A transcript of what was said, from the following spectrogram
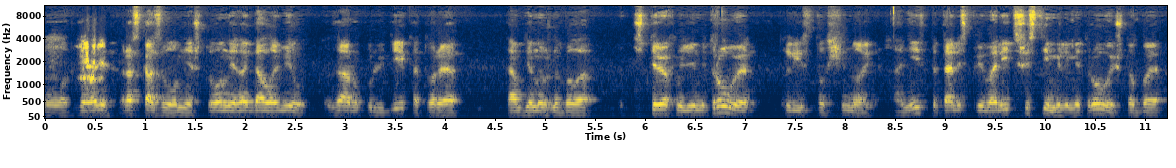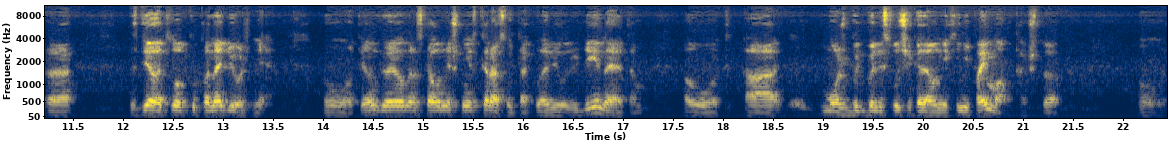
вот, говорит, рассказывал мне, что он иногда ловил за руку людей, которые там, где нужно было 4-миллиметровую лист толщиной, они пытались приварить 6-миллиметровый, чтобы э, сделать лодку понадежнее. Вот. И он говорил, он рассказал мне, что несколько раз он так ловил людей на этом. Вот. А может быть, были случаи, когда он их и не поймал. Так что, вот.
